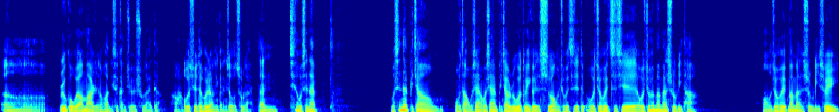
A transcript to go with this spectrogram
呃。如果我要骂人的话，你是感觉得出来的啊，我绝对会让你感受出来。但其实我现在，我现在比较，我不知道，我现在我现在比较，如果对一个人失望，我就会直接对我就会直接，我就会慢慢梳理他，哦，我就会慢慢梳理。所以，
